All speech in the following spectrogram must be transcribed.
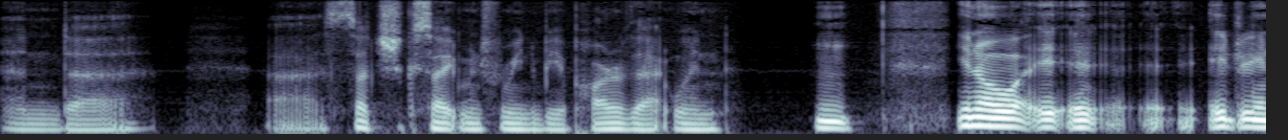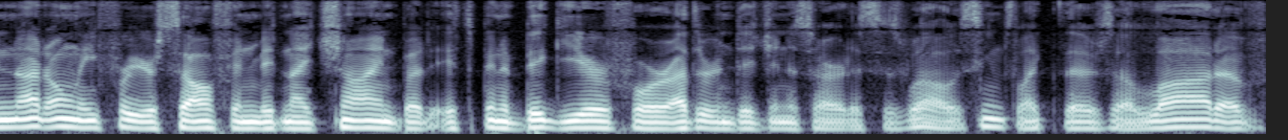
and uh, uh, such excitement for me to be a part of that win. Mm. You know, Adrian, not only for yourself in Midnight Shine, but it's been a big year for other Indigenous artists as well. It seems like there's a lot of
